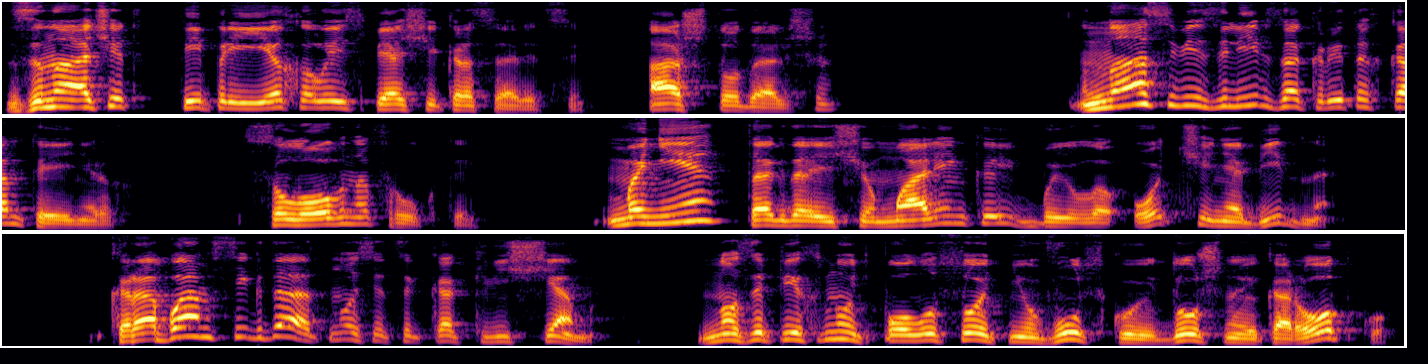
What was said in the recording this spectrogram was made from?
Значит, ты приехала из спящей красавицы. А что дальше? Нас везли в закрытых контейнерах, словно фрукты. Мне, тогда еще маленькой, было очень обидно. К рабам всегда относятся как к вещам, но запихнуть полусотню в узкую душную коробку...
